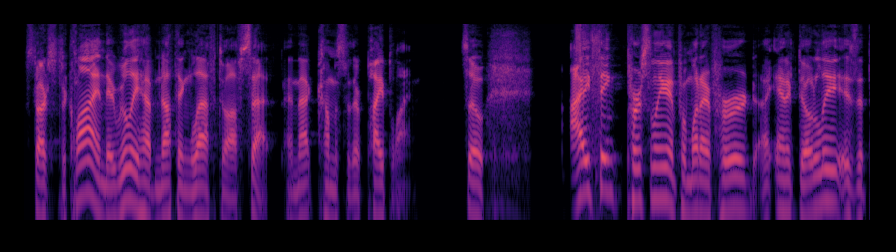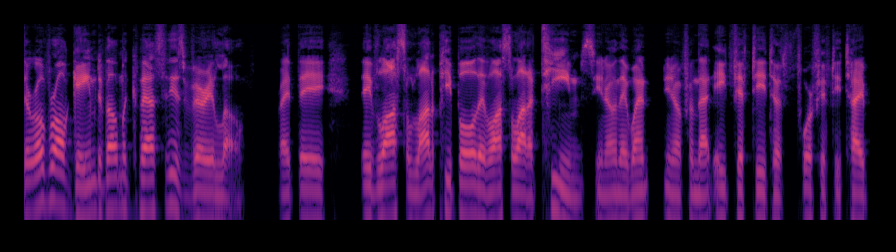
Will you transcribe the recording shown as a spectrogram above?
starts to decline, they really have nothing left to offset, and that comes to their pipeline. So I think personally, and from what I've heard uh, anecdotally, is that their overall game development capacity is very low. Right? They they've lost a lot of people. They've lost a lot of teams. You know, they went you know from that 850 to 450 type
